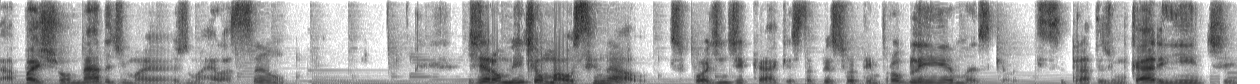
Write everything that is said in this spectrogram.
apaixonada demais numa relação, geralmente é um mau sinal. Isso pode indicar que essa pessoa tem problemas, que se trata de um carente.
